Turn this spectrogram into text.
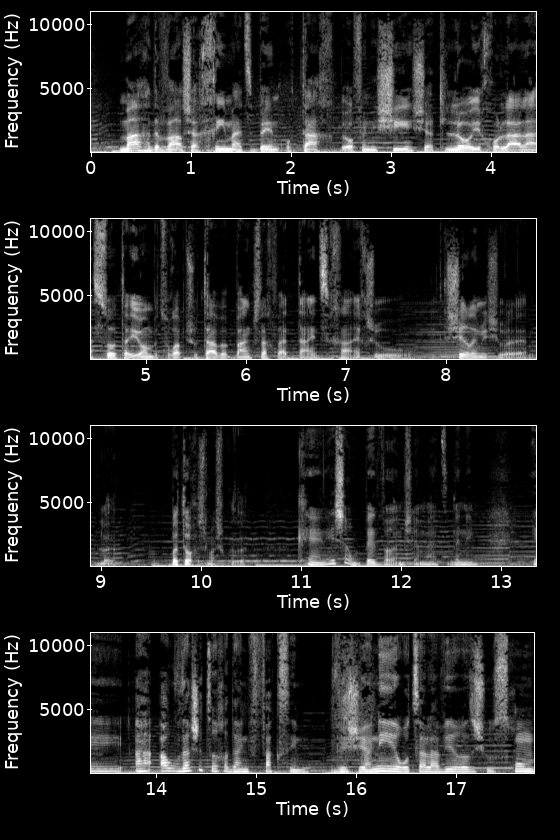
מה הדבר שהכי מעצבן אותך באופן אישי, שאת לא יכולה לעשות היום בצורה פשוטה בבנק שלך, ועדיין צריכה איכשהו להתקשר למישהו, לא, בטוח יש משהו כזה. כן, יש הרבה דברים שהם מעצבנים. אה, העובדה שצריך עדיין פקסים, ושאני רוצה להעביר איזשהו סכום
